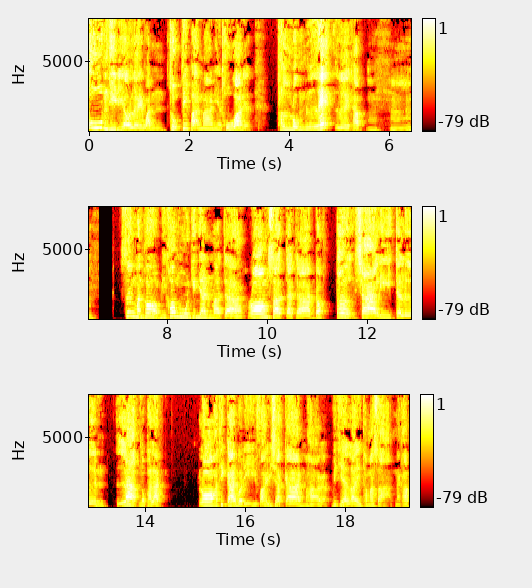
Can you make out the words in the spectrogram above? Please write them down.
ตุ้มทีเดียวเลยวันศุกร์ที่ผ่านมาเนี่ย ทัวร์เนี่ยถล่มเละเลยครับซึ่งมันก็มีข้อมูลยืนยันมาจากรองศาสตราจารย์ ดร ชาลีเจริญ ลาบนพรัตน์รองอธิการบดีฝ่ายวิชาการมหาวิทยาลัยธรรมศาสตร์นะครับ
